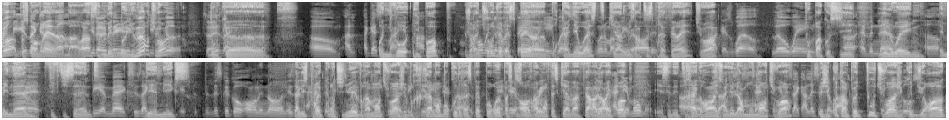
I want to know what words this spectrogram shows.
vois, parce qu'en vrai, bah voilà, ça me met de bonne humeur, tu vois. Donc, euh, au niveau hip-hop, j'aurais toujours du respect pour Kanye West, qui est un de mes artistes préférés, tu vois. Tupac aussi, Lil Wayne, Eminem, 50 Cent, DMX. La liste pourrait continuer vraiment, tu vois. J'ai vraiment beaucoup de respect pour eux parce qu'ils ont vraiment fait ce qu'il y avait à faire à leur époque. Et c'est des très grands, ils ont eu leur moment, tu vois. Mais j'écoute un peu de tout, tu vois. J'écoute du rock,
